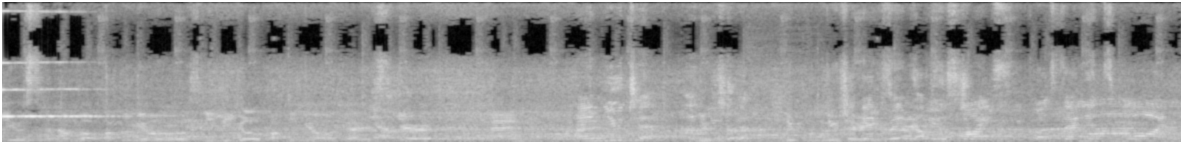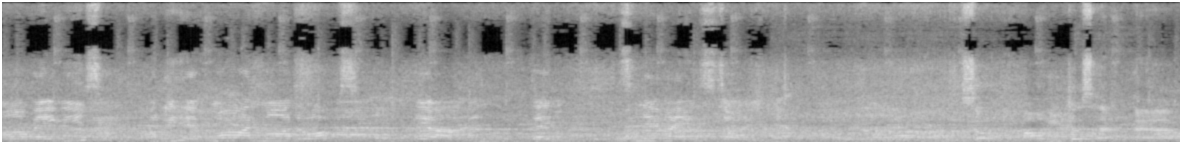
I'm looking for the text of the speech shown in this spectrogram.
uh, reduce the number of puppy mills, illegal puppy mills that is Yeah. here, and And neuter, and neuter. neuter. Nu- Neutering Get rid of the important. because then it's more and more babies and we have more and more dogs. Yeah, and then it's never end story. Yeah. So, um, just a, um,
